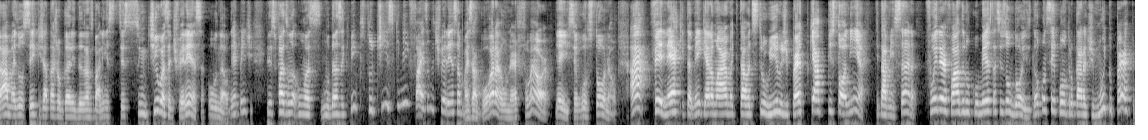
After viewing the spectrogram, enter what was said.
tá? Mas você que já tá jogando e dando as balinhas, você sentiu essa diferença ou não? De repente eles fazem umas mudanças aqui bem sutis que nem faz tanta diferença, mas agora o nerf foi maior. E aí, você gostou ou não? A Fenec também, que era uma arma que tava destruindo de perto, porque a pistolinha que tava insana, foi nerfado no começo da Season 2. Então quando você encontra o cara de muito perto,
